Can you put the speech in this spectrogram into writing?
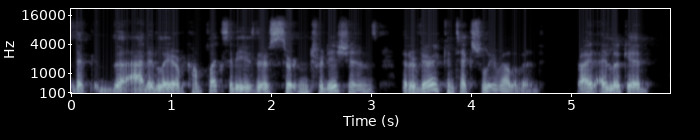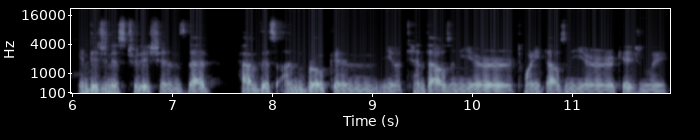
the, the added layer of complexity is there's certain traditions that are very contextually relevant, right? I look at indigenous traditions that have this unbroken, you know, 10,000 year, 20,000 year, occasionally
